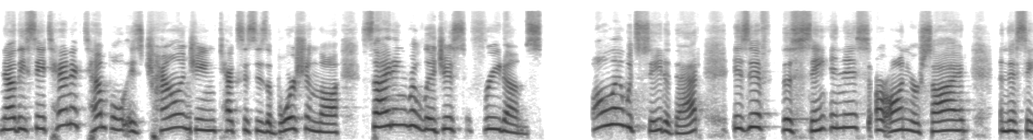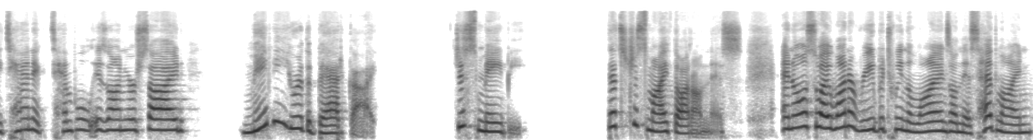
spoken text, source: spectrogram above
Now, the Satanic Temple is challenging Texas's abortion law, citing religious freedoms all I would say to that is if the Satanists are on your side and the Satanic Temple is on your side, maybe you're the bad guy. Just maybe. That's just my thought on this. And also, I want to read between the lines on this headline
